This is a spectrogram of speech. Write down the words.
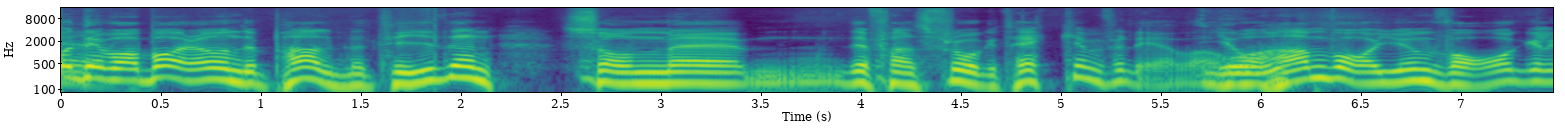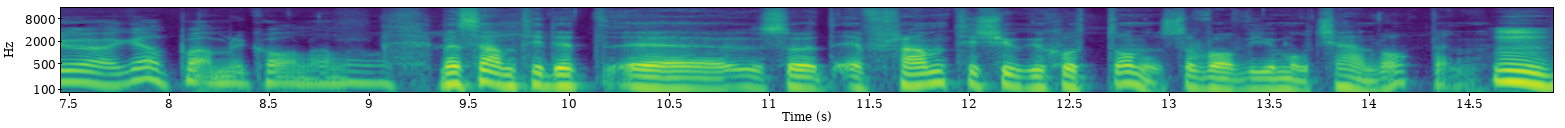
och det var bara under Palmetiden som eh, det fanns frågetecken för det. Va? Jo. Och han var ju en vagel i ögat på amerikanerna. Men samtidigt eh, så eh, fram till 2017 så var vi ju mot kärnvapen. Mm,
